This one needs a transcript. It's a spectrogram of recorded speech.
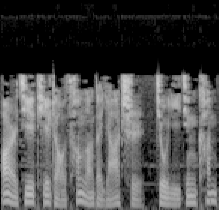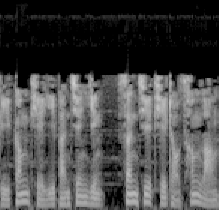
二阶铁爪苍狼的牙齿就已经堪比钢铁一般坚硬，三阶铁爪苍狼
